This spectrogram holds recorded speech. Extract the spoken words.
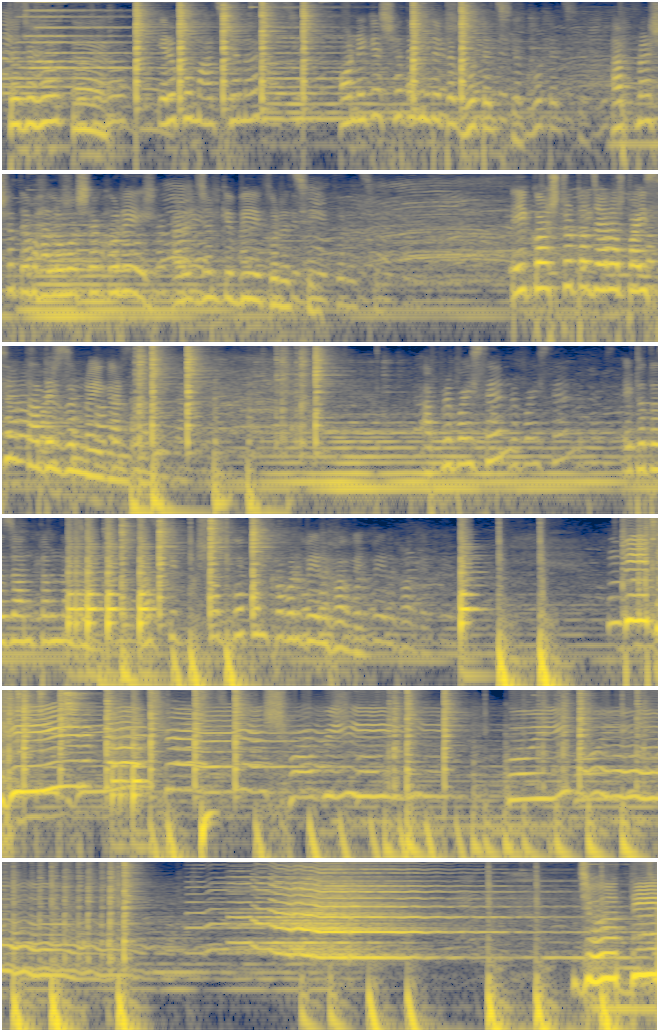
আহ, এরকম আছে না? অনেকের সাথে কিন্তু এটা ঘটেছে। আপনার সাথে ভালোবাসা করে আরেকজনকে বিয়ে করেছি। এই কষ্টটা যারা পাইছেন তাদের জন্য এই গানটা। আপনি পাইছেন? এটা তো জানতাম না আজকে সব গোপন খবর বের হবে। বিধির কাছে সবই কইব। যদি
